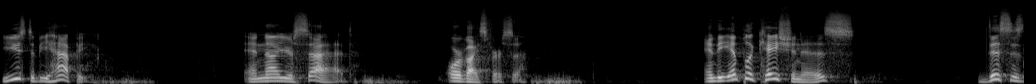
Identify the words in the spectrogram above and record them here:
You used to be happy, and now you're sad, or vice versa. And the implication is this is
